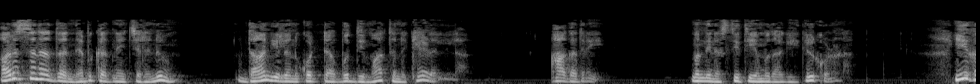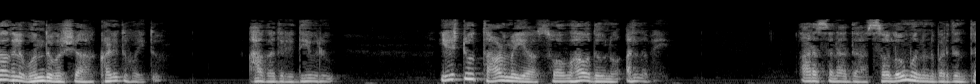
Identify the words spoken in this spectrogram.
ಅರಸನಾದ ನೆಬಕದ್ನೇಚರನು ದಾನಿಯಲನ್ನು ಕೊಟ್ಟ ಬುದ್ಧಿ ಮಾತನ್ನು ಕೇಳಲಿಲ್ಲ. ಹಾಗಾದರೆ ಮುಂದಿನ ಸ್ಥಿತಿ ಎಂಬುದಾಗಿ ತಿಳ್ಕೊಳ್ಳೋಣ. ಈಗಾಗಲೇ ಒಂದು ವರ್ಷ ಕಳೆದು ಹೋಯಿತು. ಹಾಗಾದರೆ ದೇವರು ಎಷ್ಟು ತಾಳ್ಮೆಯ ಸ್ವಭಾವದವನು ಅಲ್ಲವೇ? ಅರಸನಾದ ಸಲೋಮನನ್ನು ಬರೆದಂತ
